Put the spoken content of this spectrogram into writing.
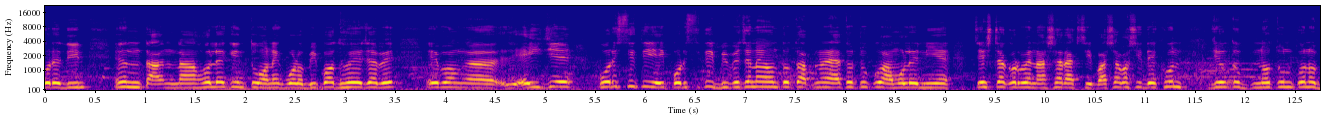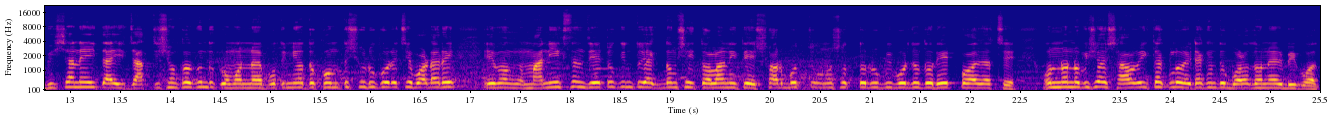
করে দিন। তা না হলে কিন্তু অনেক বড় বিপদ হয়ে যাবে। এবং এই যে পরিস্থিতি, এই পরিস্থিতির বিবেচনায় অন্তত আপনারা এতটুকু আমলে নিয়ে চেষ্টা করবেন, আশা রাখছি। পাশাপাশি দেখুন, যেহেতু নতুন কোনো ভিসা নেই, তাই যাত্রী সংখ্যা কিন্তু ক্রমান্বয়ে প্রতিনিয়ত কমতে শুরু করেছে বর্ডারে এবং মানি এক্সচেঞ্জ রেটও কিন্তু একদম সেই তলানিতে, সর্বোচ্চ উনসত্তর রুপি পর্যন্ত রেট পাওয়া যাচ্ছে। অন্যান্য বিষয় স্বাভাবিক থাকলেও এটা কিন্তু বড় বিপদ।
